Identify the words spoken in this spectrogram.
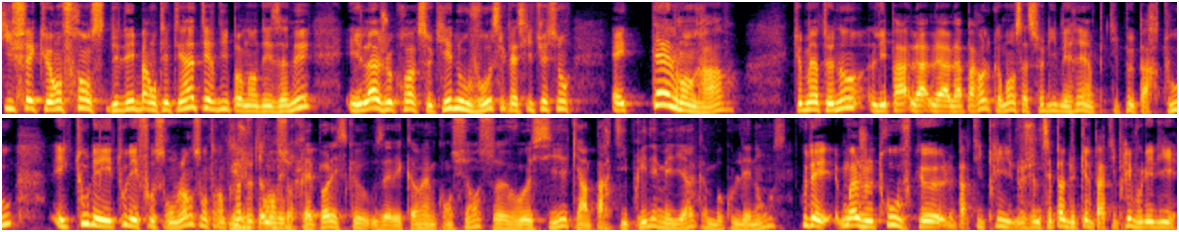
qui fait qu'en France, des débats ont été interdits pendant des années. Et là, je crois que ce qui est nouveau, c'est que la situation est tellement grave que maintenant la, parole commence à se libérer un petit peu partout et tous les tous les faux semblants sont en train de tomber. sur Crépol, est-ce que vous avez quand même conscience, euh, vous aussi, qu'il y a un parti pris des médias, comme beaucoup le dénoncent? Écoutez, moi je trouve que le parti pris, je ne sais pas de quel parti pris vous voulez dire,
